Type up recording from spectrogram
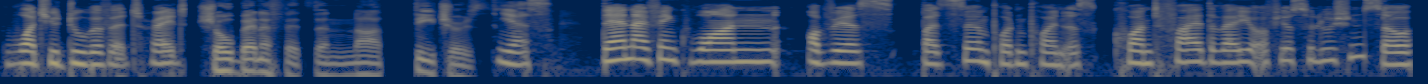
what you do with it, right? Show benefits and not features. Yes. Then I think one obvious but still important point is quantify the value of your solution. So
